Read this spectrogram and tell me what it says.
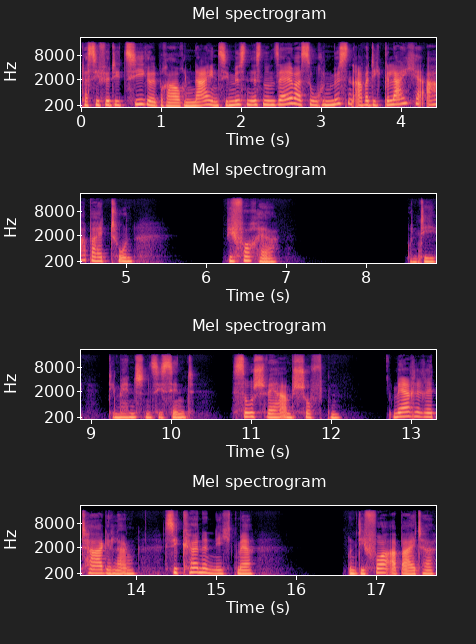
das sie für die Ziegel brauchen. Nein, sie müssen es nun selber suchen, müssen aber die gleiche Arbeit tun wie vorher. Und die, die Menschen, sie sind so schwer am Schuften. Mehrere Tage lang. Sie können nicht mehr. Und die Vorarbeiter,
